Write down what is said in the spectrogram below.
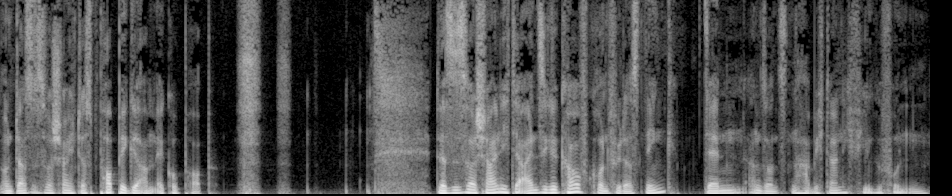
Und das ist wahrscheinlich das Poppige am Echo Pop. das ist wahrscheinlich der einzige Kaufgrund für das Ding, denn ansonsten habe ich da nicht viel gefunden.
